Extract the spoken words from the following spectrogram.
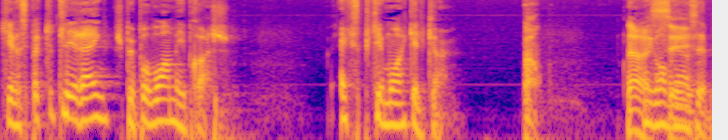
qui respecte toutes les règles, je peux pas voir mes proches. Expliquez-moi quelqu'un. Bon. Non, c'est Incompréhensible.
